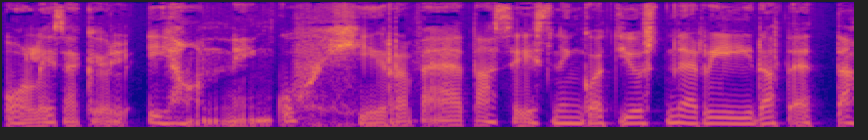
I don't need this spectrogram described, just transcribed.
oli se kyllä ihan niin kuin hirveetä. Siis niin kuin, että just ne riidat, että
